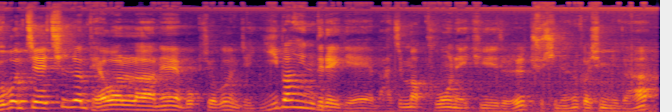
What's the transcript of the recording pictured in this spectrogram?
두 번째 7년 대환란의 목적은 이제 이방인들에게 마지막 구원의 기회를 주시는 것입니다.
